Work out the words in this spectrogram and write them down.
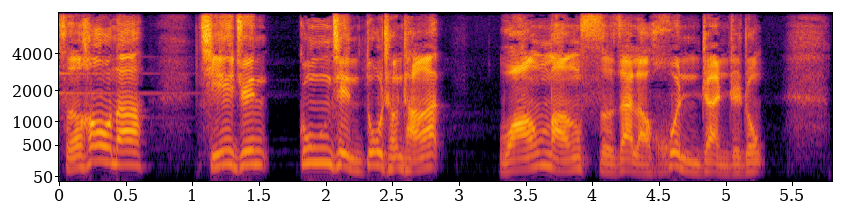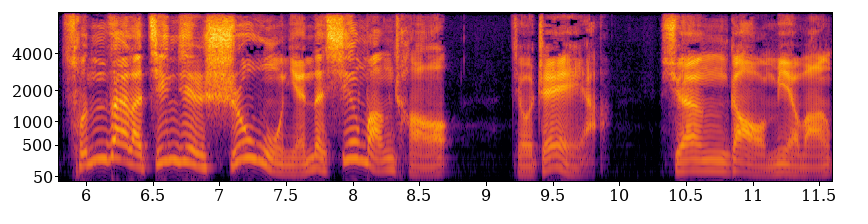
此后呢，起义军攻进都城长安，王莽死在了混战之中。存在了仅仅十五年的新王朝，就这样宣告灭亡。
